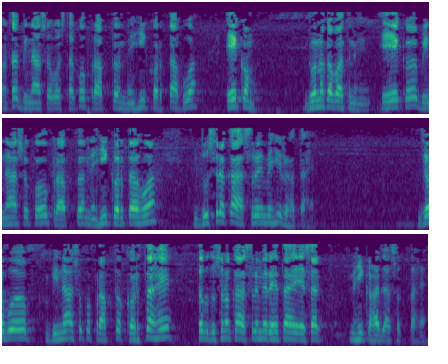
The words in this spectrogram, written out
अर्थात विनाश अवस्था को प्राप्त नहीं करता हुआ। एकम। दोनों का बात नहीं। एक विनाश को प्राप्त नहीं करता हुआ, दूसरा का आश्रय में ही रहता है। जब विनाश को प्राप्त करता है तब दूसरों का आश्रय में रहता है, ऐसा नहीं कहा जा सकता है।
